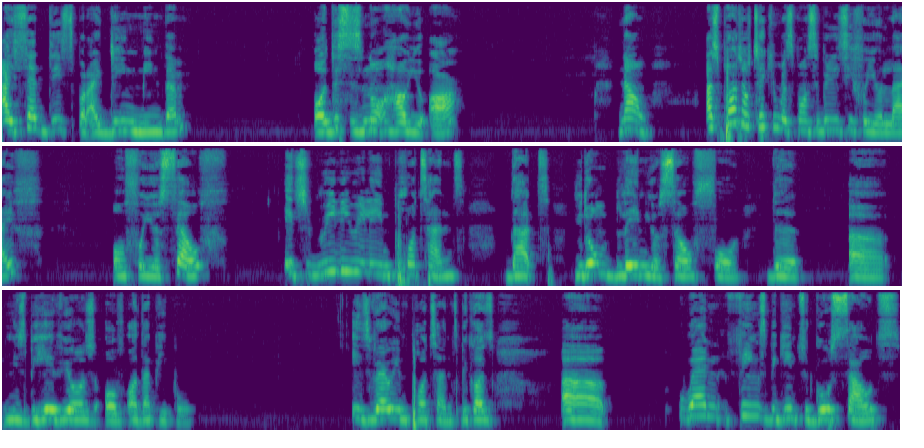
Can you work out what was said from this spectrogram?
I said this, but I didn't mean them? Or this is not how you are? Now, as part of taking responsibility for your life, or for yourself, it's really, really important that you don't blame yourself for the uh, misbehaviors of other people. It's very important because uh, when things begin to go south,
